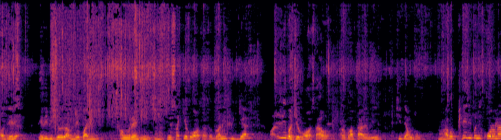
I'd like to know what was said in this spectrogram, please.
अब धेरै धेरै विषयहरू हाम्रो नेपाली अङ्ग्रेजी यो सकिएको अवस्था छ। गणित विज्ञान अलिअलि बचिएको अवस्था हो। अर्को हप्ता हामी सिध्याउँछौँ अब फेरि पनि कोरोना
